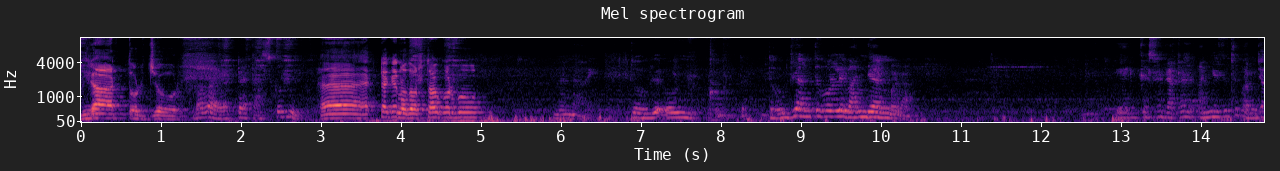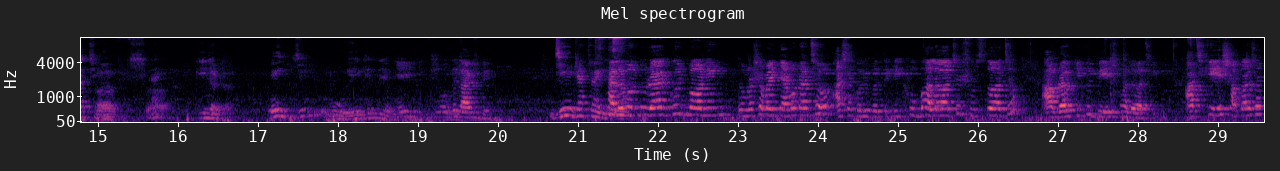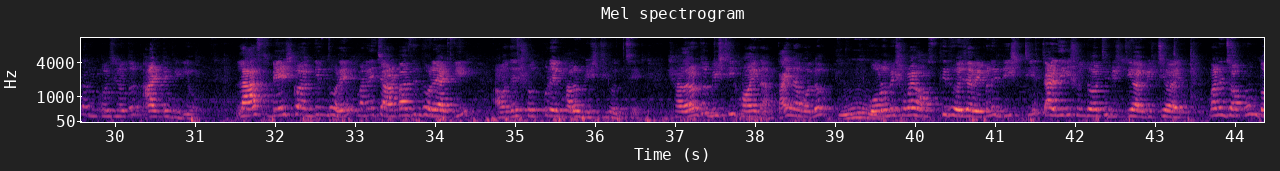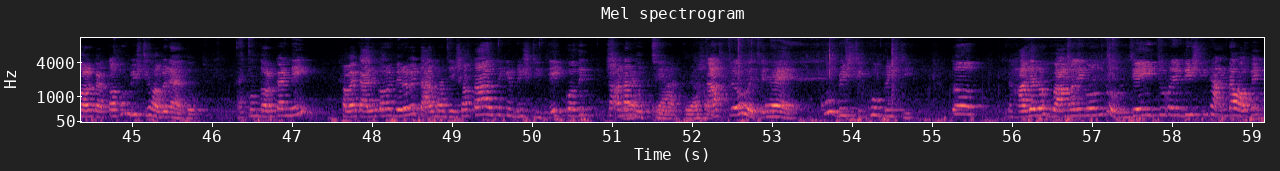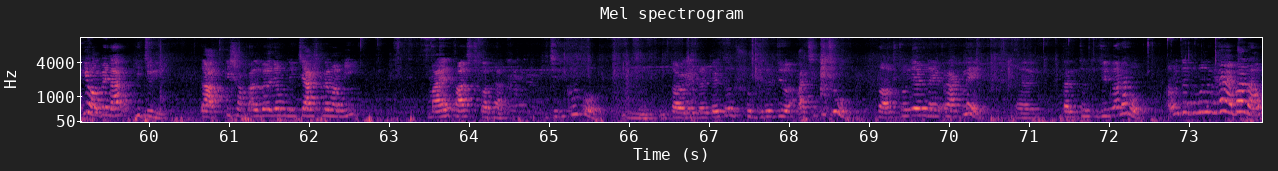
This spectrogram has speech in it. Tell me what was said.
বিরাট তোড়জোড় বাবা একটা কাজ করবি? হ্যাঁ একটা কেন? দশটাও করব। না না তো ওই ধৈর্য আনতে বললে বান্ধে আনবে না। এক গাছা ডাটা আনিয়ে দিতে পারবি যাচ্ছি। আচ্ছা। হ্যাঁ? কি ডাটা? এই যে। ও এইখান এই মধ্যে লাগবে। যে ডাটা হ্যালো বন্ধুরা গুড মর্নিং তোমরা সবাই কেমন আছো? আশা করি প্রত্যেকেই খুব ভালো আছো সুস্থ আছো। আমরাও কিন্তু বেশ ভালো আছি। আজকে সকাল সকাল করেছি নতুন আরেকটা ভিডিও লাস্ট বেশ কয়েকদিন ধরে মানে চার পাঁচ দিন ধরে আর কি আমাদের সোদপুরে ভালো বৃষ্টি হচ্ছে। সাধারণত বৃষ্টি হয় না তাই না বলো? গরমে সবাই অস্থির হয়ে যাবে মানে বৃষ্টি চারিদিকে শুনতে পাচ্ছি বৃষ্টি হয় বৃষ্টি হয়। মানে যখন দরকার তখন বৃষ্টি হবে না এত। এখন দরকার নেই সবাই কাজে কর্মে বেরোবে তার মাঝে সকাল থেকে বৃষ্টি। এই কদিন টানা হচ্ছে। রাত্রেও হয়েছে হ্যাঁ। খুব বৃষ্টি খুব বৃষ্টি। তো হাজারো বাঙালি বন্ধু তো যে একটুখানি বৃষ্টি, ঠান্ডা হবে কি হবে না, খিচুড়ি। তো আজকে সকালবেলা যখন নিচে আসলাম আমি, মায়ের ফার্স্ট কথা, খিচুড়ি করব? তরকারি তরকারি তো সবজি টবজি আছে কিছু? নষ্ট হয়ে যাবে রাখলে তাহলে তুমি খিচুড়ি বানাবো? আমি তখন বললাম হ্যাঁ বানাও।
